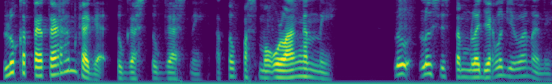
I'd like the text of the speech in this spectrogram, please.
Lu keteteran kagak tugas-tugas nih? Atau pas mau ulangan nih? Lu lu sistem belajar lu gimana nih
